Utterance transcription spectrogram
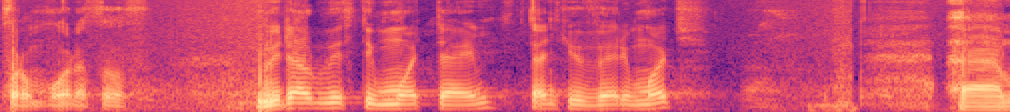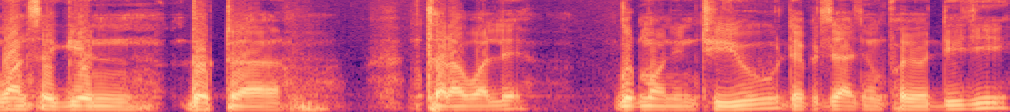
from other sources. Without wasting more time, thank you very much. Uh, once again, Dr. Tarawale, good morning to you, Deputy Sergeant for your DG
